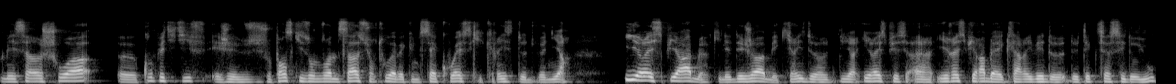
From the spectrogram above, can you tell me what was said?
mais c'est un choix compétitif et je pense qu'ils ont besoin de ça, surtout avec une Sec qui risque de devenir irrespirable, qu'il est déjà, mais qui risque de devenir euh, irrespirable avec l'arrivée de, Texas et d'Oyu.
